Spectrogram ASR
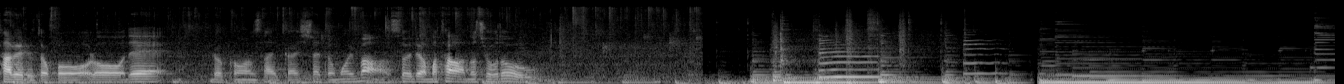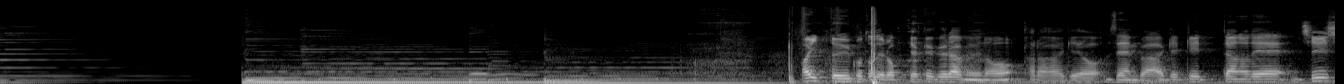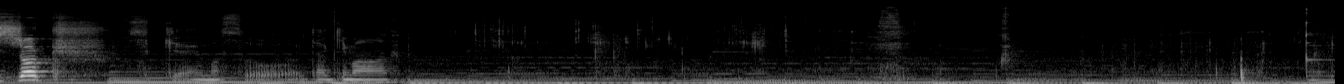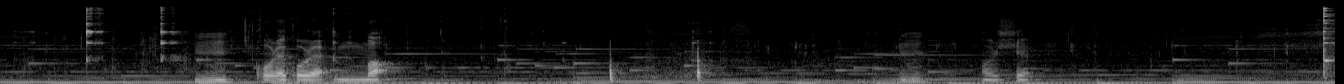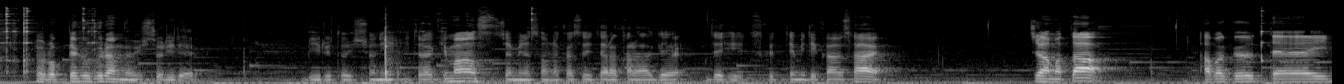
食べるところで録音再開したいと思います。それではまた後ほど。はいということで 600g の唐揚げを全部揚げ切ったので実食。すっげえうまそう。いただきます。うんこれこれうま。っうん美味しい。600g1 人でビールと一緒にいただきます。じゃあ皆さんお腹すいたら唐揚げぜひ作ってみてください。じゃあまた。Have a good day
